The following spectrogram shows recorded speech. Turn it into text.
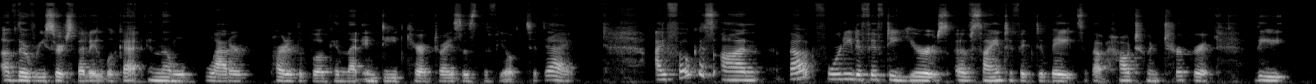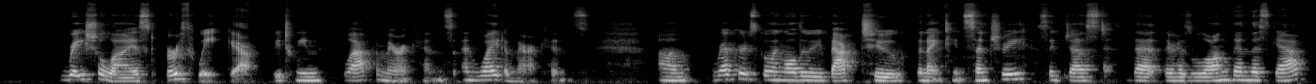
of the research that I look at in the latter part of the book and that indeed characterizes the field today. I focus on about 40 to 50 years of scientific debates about how to interpret the racialized birth weight gap between Black Americans and white Americans. Um, records going all the way back to the 19th century suggest that there has long been this gap,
